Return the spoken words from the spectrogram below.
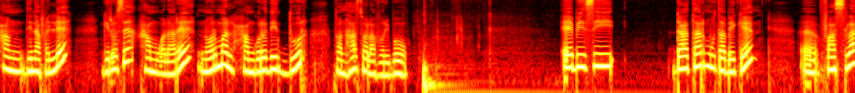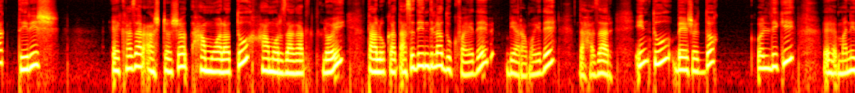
হাম দিনা ফাইলে, গিরসে হামওয়ালারে নর্মাল হাম করে দিন দূর তনহা চলা ফুরিব। এ বি সি ডাটার মোতাবেকে পাঁচ লাখ তিরিশ এক হাজাৰ আঠশত হামৱালাটো হামৰ জাগাত লৈ তালুকাত আছে দিন দিলা দুখ পাই দে বিয়ারাময়ে দে দা হাজার। কিন্তু বেসদ্য অলদিকি মানে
